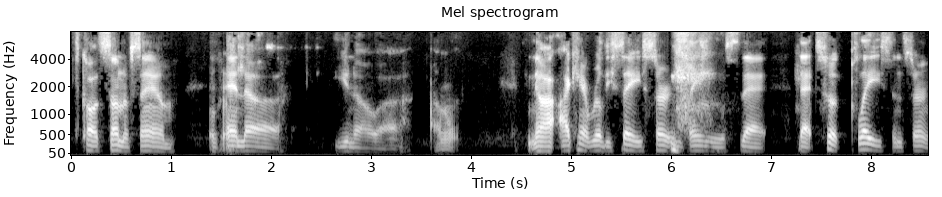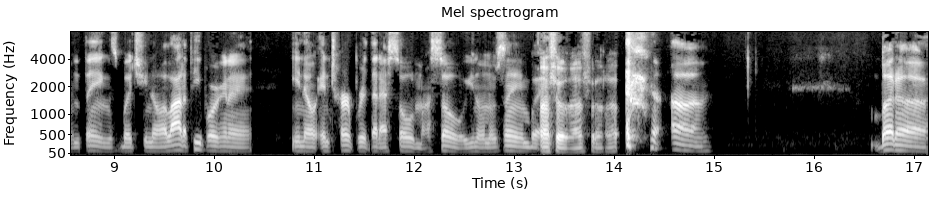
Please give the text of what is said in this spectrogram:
it's called Son of Sam. Okay. And uh, you know, uh, I don't, you know, I, I can't really say certain things that that took place in certain things, but you know, a lot of people are gonna, you know, interpret that I sold my soul. You know what I'm saying? But I feel that. I feel that. uh, but uh,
